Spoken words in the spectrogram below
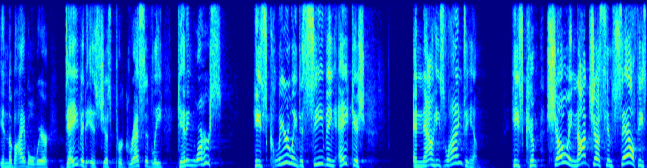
in the Bible where David is just progressively getting worse. He's clearly deceiving Achish, and now he's lying to him. He's com- showing not just himself, he's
